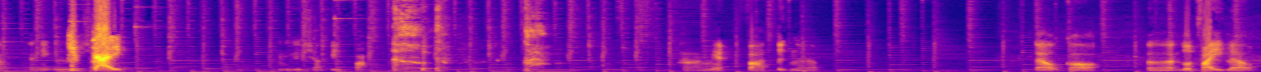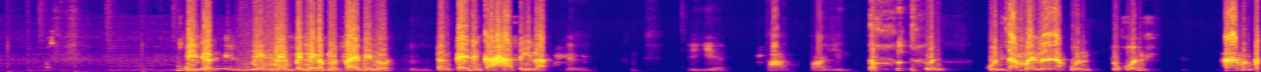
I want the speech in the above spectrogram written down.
อะอันนี้คือคิดใจอันนี้คือฉากที่ฝัก หางเนี่ยฟาดตึกนะครับ แล้วก็เอ่อรถไฟอีกแล้ว ไอ้สัตว์แม่งแม่งเป็นอะไรกับรถไฟไม่รู้เออตั้งแต่หนึ่งเก้าห้าสี่ละเออไอ้เหี้ยภาคภาคที่คุณคุณจำไว้เลยนะคุณทุกคน ถ้ามึงไป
